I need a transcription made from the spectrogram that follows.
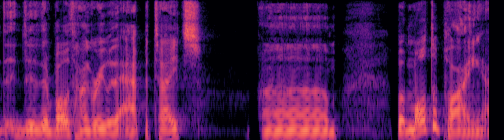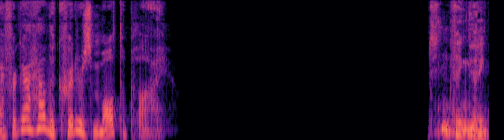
th- they're both hungry with appetites. Um, but multiplying, I forgot how the critters multiply. Didn't think they.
